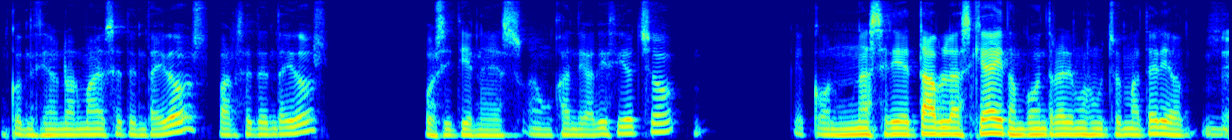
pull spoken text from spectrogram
en condiciones normales 72, par 72, pues si tienes un handicap 18, que con una serie de tablas que hay, tampoco entraremos mucho en materia, Sí.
